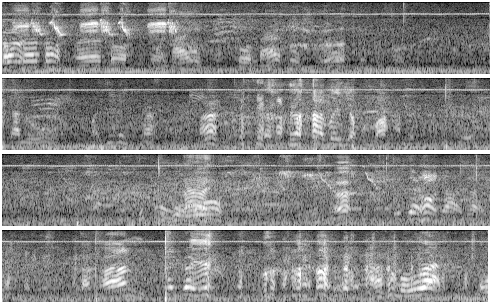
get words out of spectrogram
ต่อต่อต่อเออต่อต่อท้ายต่อท้ายเออการรู้มาที่นี่มามาไม่ยอมมาโอ้โหฮะได้ได้ได้ บอกว่าตู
